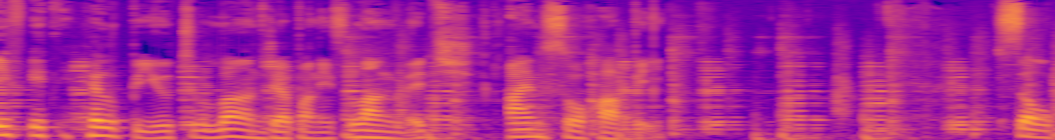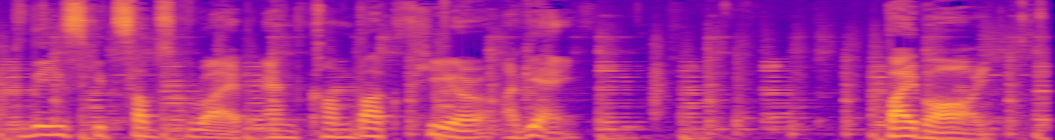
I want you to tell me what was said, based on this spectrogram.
If it helped you to learn Japanese language, I'm so happy. So please hit subscribe and come back here again. Bye bye.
